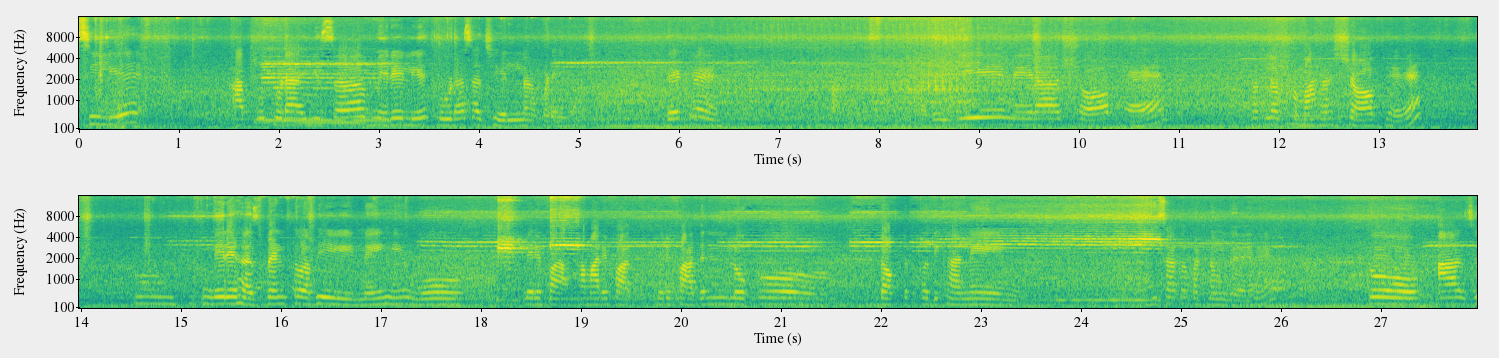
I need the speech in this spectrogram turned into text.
इसीलिए आपको थोड़ा ये सब मेरे लिए थोड़ा सा झेलना पड़ेगा। देख रहे हैं? तो ये मेरा शॉप है। मतलब हमारा शॉप है। हम्म, मेरे हस्बैंड तो अभी नहीं है वो मेरे फा हमारे फा मेरे फादर लोग को डॉक्टर को दिखाने विशाखापट्टनम गए हैं। तो आज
